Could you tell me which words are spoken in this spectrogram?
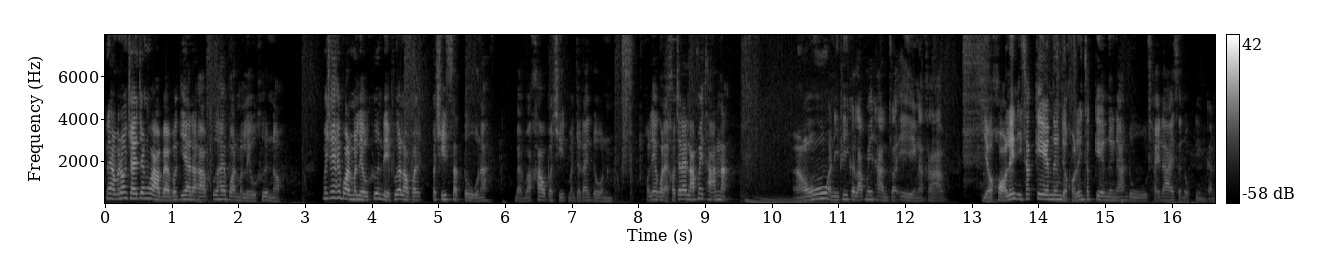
เนี่ยไม่ต้องใช้จังหวะแบบเมื่อกี้นะครับ เพื่อให้บอลมันเร็วขึ้นเนาะไม่ใช่ให้บอลมันเร็วขึ้นดิเพื่อเราไปประชิดศัตรูนะแบบว่าเข้าประชิดมันจะได้โดนเขาเรียกว่าอะไรเขาจะได้รับไม่ทันอะเอาอันนี้พี่ก็รับไม่ทันซะเองนะครับ เดี๋ยวขอเล่นอีกสักเกมหนึ่งเดี๋ยวขอเล่นสักเกมหนึ่งนะ ดูใช้ได้สนุกดีเหมือนกัน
